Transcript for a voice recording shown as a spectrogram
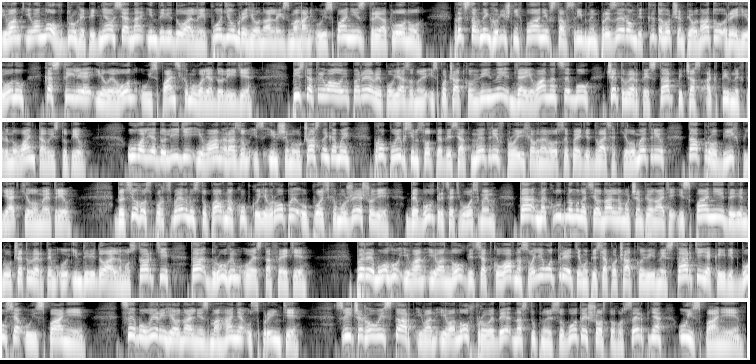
Іван Іванов вдруге піднявся на індивідуальний подіум регіональних змагань у Іспанії з триатлону. Представник горішніх планів став срібним призером відкритого чемпіонату регіону Кастилія і Леон у іспанському Валядоліді. Після тривалої перерви, пов'язаної із початком війни, для Івана це був четвертий старт під час активних тренувань та виступів. У Вальядоліді Іван разом із іншими учасниками проплив 750 метрів, проїхав на велосипеді 20 кілометрів та пробіг 5 кілометрів. До цього спортсмен виступав на Кубку Європи у польському Жешові, де був 38-м, та на клубному національному чемпіонаті Іспанії, де він був четвертим у індивідуальному старті та другим у естафеті. Перемогу Іван Іванов відсвяткував на своєму третьому після початку війни старті, який відбувся у Іспанії. Це були регіональні змагання у спринті. Свій черговий старт Іван Іванов проведе наступної суботи, 6 серпня, у Іспанії.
